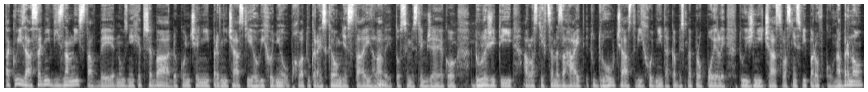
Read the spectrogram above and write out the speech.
takový zásadní významný stavby, jednou z nich je třeba dokončení první části jeho východního obchvatu krajského města i hlavy. Hmm. To si myslím, že je jako důležitý a vlastně chceme zahájit i tu druhou část východní, tak aby jsme propojili tu jižní část vlastně s výparovkou na Brno. Uh,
